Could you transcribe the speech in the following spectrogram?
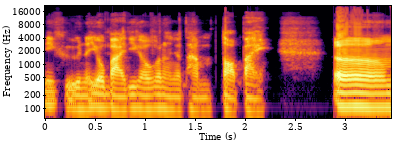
นี่คือนโยบายที่เขากำลังจะทำต่อไป เอ่อ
